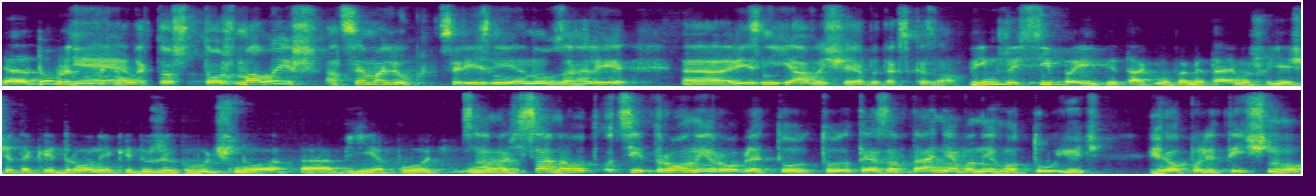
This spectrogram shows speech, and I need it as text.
Е, добре, Ні, слухайте, так то ж то ж малиш, а це малюк. Це різні, ну взагалі е, різні явища, я би так сказав. Він же Сі Бейбі. Так, ми пам'ятаємо, що є ще такий дрон, який дуже влучно е, б'є по саме саме. От оці дрони роблять ту, ту те завдання. Вони готують геополітичну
